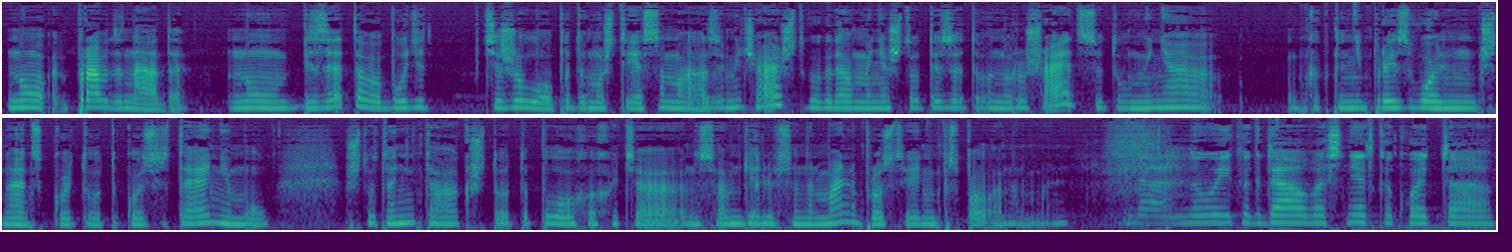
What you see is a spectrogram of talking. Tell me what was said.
но правда надо. Ну, без этого будет тяжело, потому что я сама замечаю, что когда у меня что-то из этого нарушается, то у меня как-то непроизвольно начинается какое-то вот такое состояние, мол, что-то не так, что-то плохо, хотя на самом деле все нормально, просто я не поспала нормально. Да, ну и когда у вас нет какой-то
